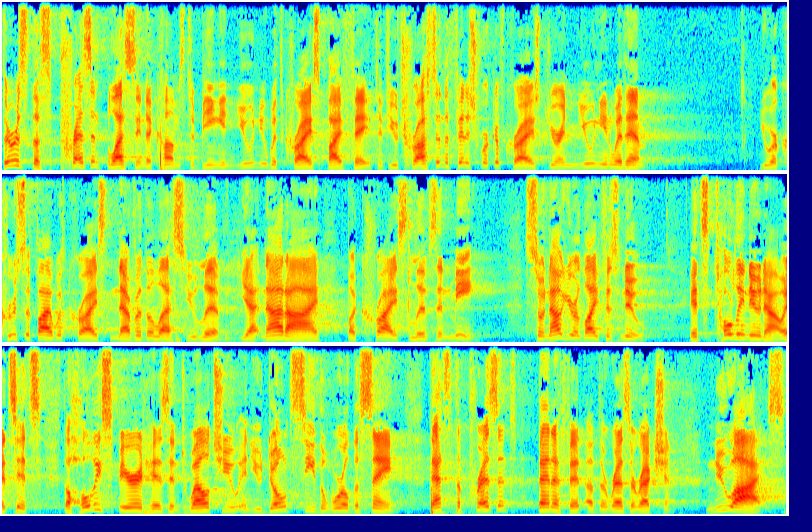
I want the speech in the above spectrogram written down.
there is this present blessing that comes to being in union with Christ by faith. If you trust in the finished work of Christ, you're in union with Him. You are crucified with Christ, nevertheless you live. Yet not I, but Christ lives in me. So now your life is new. It's totally new now. It's, it's the Holy Spirit has indwelt you, and you don't see the world the same. That's the present benefit of the resurrection. New eyes.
